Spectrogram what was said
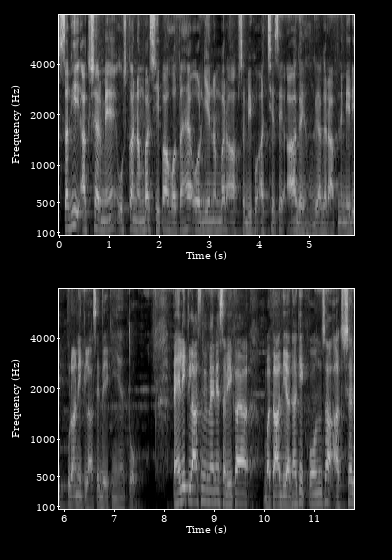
सभी अक्षर में उसका नंबर छिपा होता है और ये नंबर आप सभी को अच्छे से आ गए होंगे, अगर आपने मेरी पुरानी क्लासें देखी हैं तो। पहली क्लास में मैंने सभी का बता दिया था कि कौन सा अक्षर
